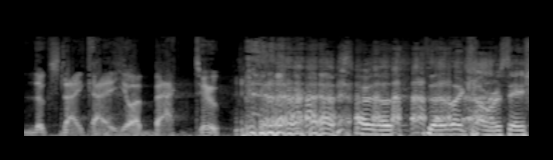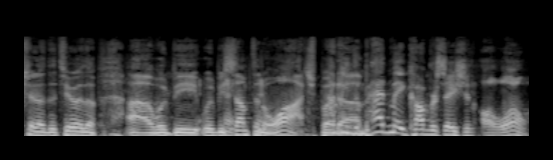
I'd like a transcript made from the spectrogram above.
Looks like uh, you're back too. the, the, the conversation of the two of them uh, would be would be something to watch. But I mean, um, the Padme conversation alone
